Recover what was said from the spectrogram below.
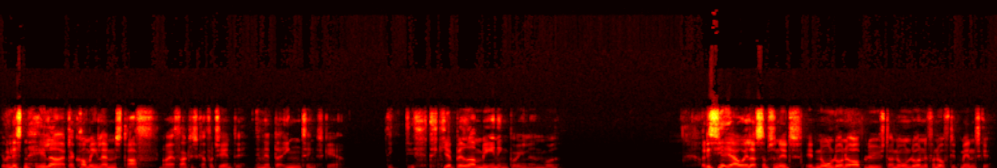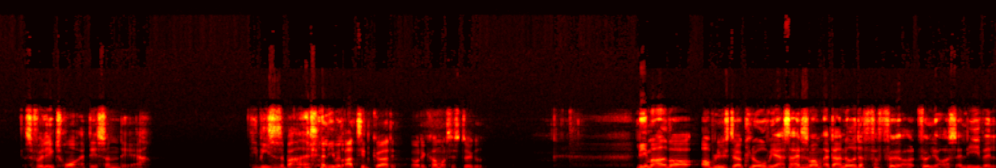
Jeg vil næsten hellere, at der kom en eller anden straf, når jeg faktisk har fortjent det, end at der ingenting sker. Det, det, det giver bedre mening på en eller anden måde. Og det siger jeg jo ellers som sådan et, et nogenlunde oplyst og nogenlunde fornuftigt menneske, selvfølgelig ikke tror, at det er sådan, det er. Det viser sig bare, at jeg alligevel ret tit gør det, når det kommer til stykket. Lige meget hvor oplyste og kloge vi er, så er det som om, at der er noget, der forfører, følger os alligevel.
